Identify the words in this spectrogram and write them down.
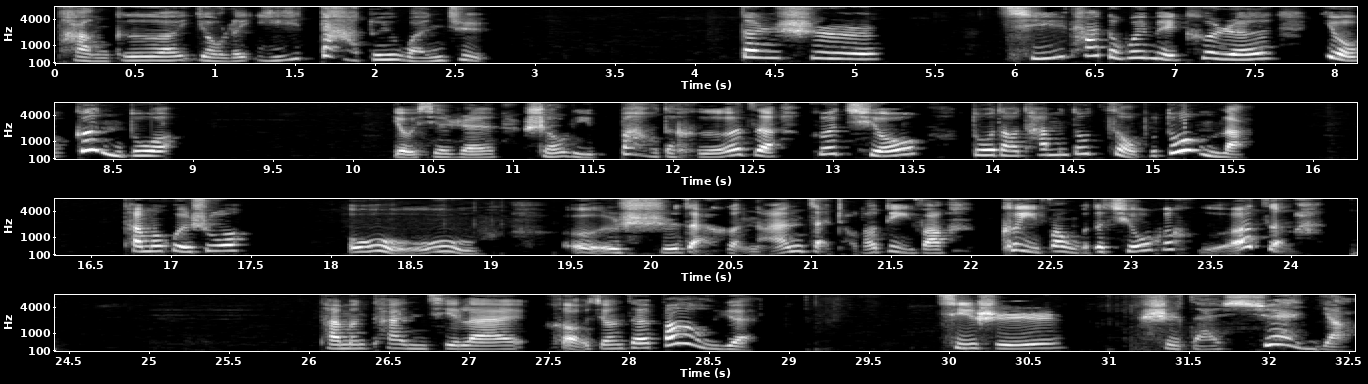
胖哥有了一大堆玩具，但是其他的威美客人有更多。有些人手里抱的盒子和球多到他们都走不动了。他们会说：“哦，呃，实在很难再找到地方可以放我的球和盒子了。”他们看起来好像在抱怨。其实是在炫耀。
